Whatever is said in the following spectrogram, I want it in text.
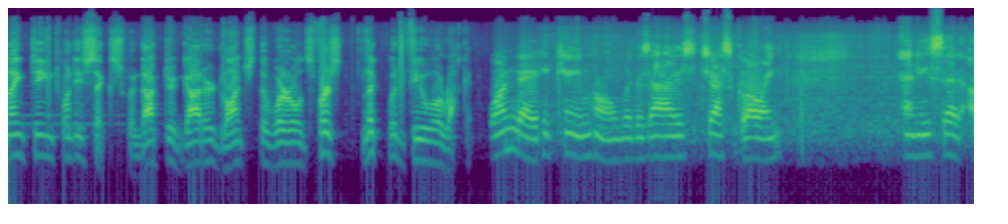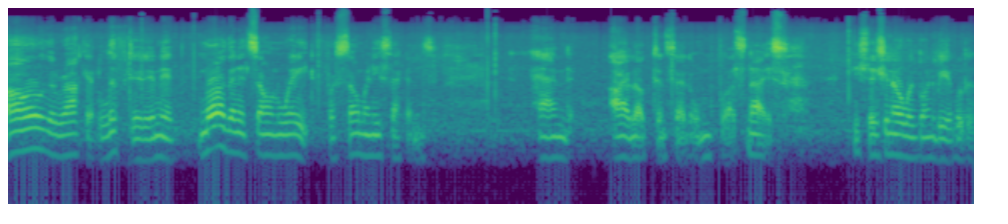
1926 when Dr. Goddard launched the world's first liquid fuel rocket. One day he came home with his eyes just glowing, and he said, Oh, the rocket lifted in it more than its own weight for so many seconds. And I looked and said, Oh, that's nice. He says, You know, we're going to be able to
